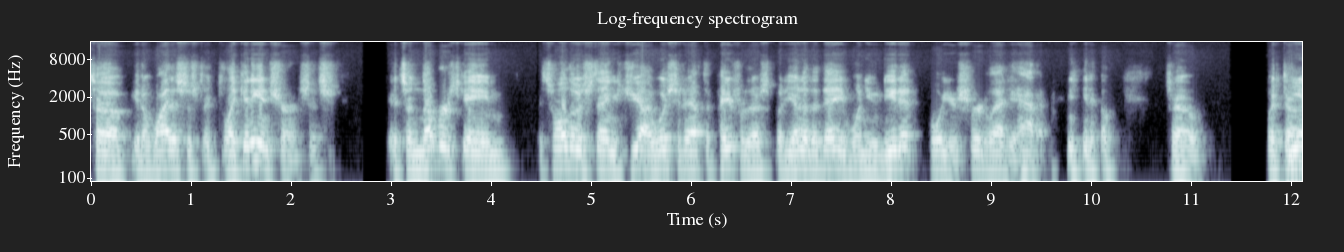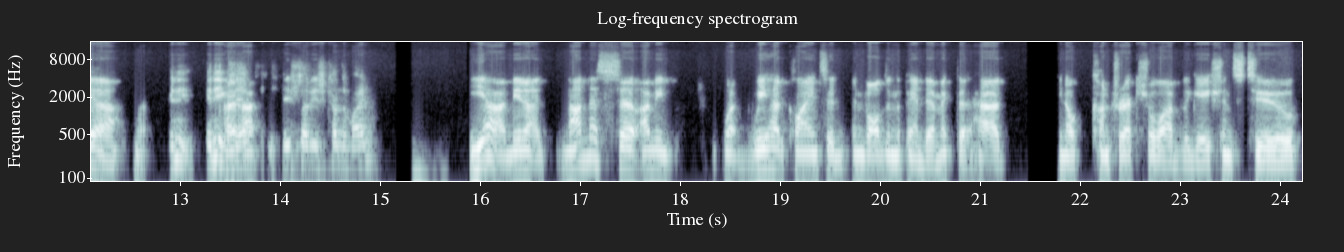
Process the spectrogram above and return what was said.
to you know why this is like any insurance. It's it's a numbers game. It's one of those things. Gee, I wish I didn't have to pay for this, but at the end of the day, when you need it, boy, you're sure glad you have it. you know, so. But uh, yeah, any any examples, I, I, case studies come to mind? Yeah, I mean, uh, not necessarily. I mean, what we had clients in, involved in the pandemic that had, you know, contractual obligations to,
